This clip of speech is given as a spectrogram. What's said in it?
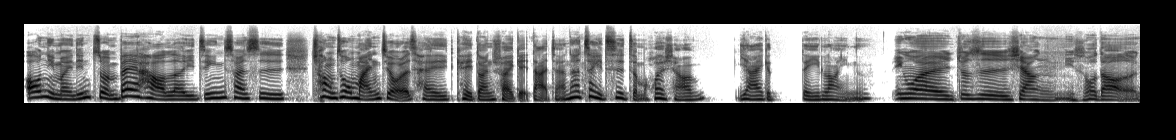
哦，你们已经准备好了，已经算是创作蛮久了，才可以端出来给大家。那这一次怎么会想要压一个 d a y l i n e 呢？因为就是像你说到的，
